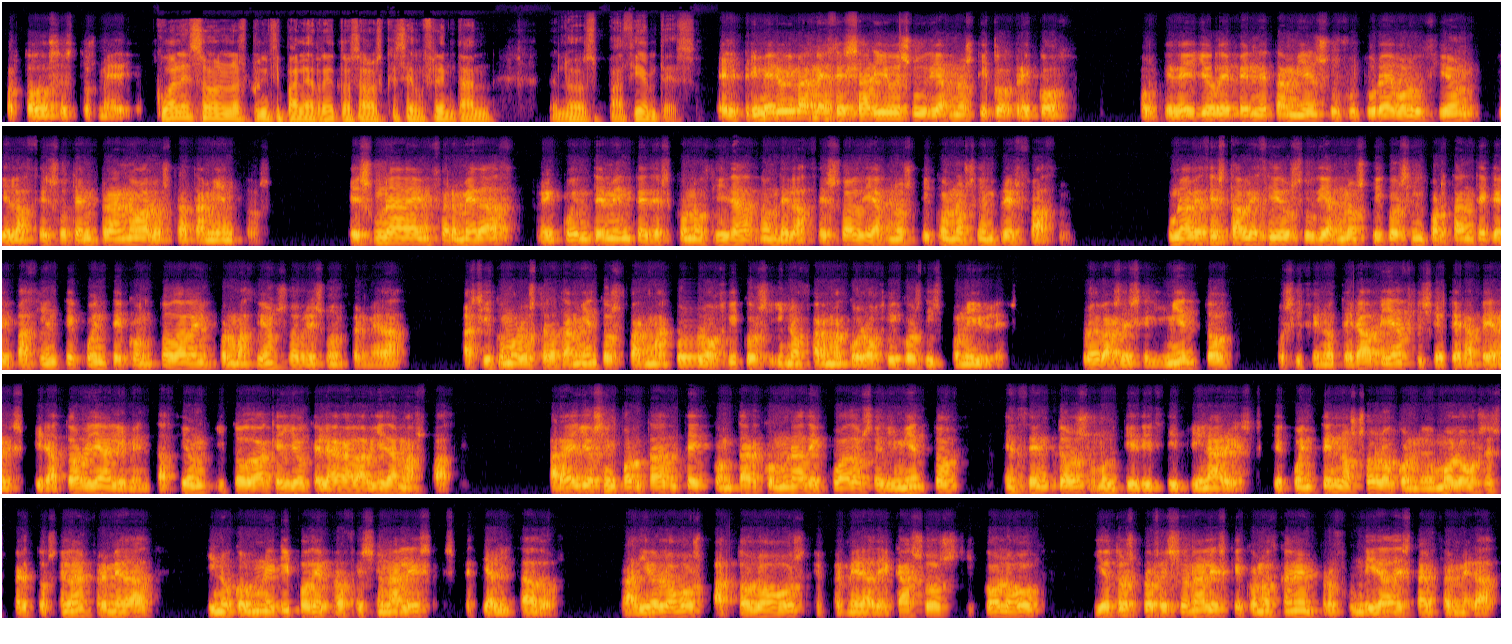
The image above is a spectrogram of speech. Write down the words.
por todos estos medios. ¿Cuáles son los principales retos a los que se enfrentan los pacientes? El primero y más necesario es su diagnóstico precoz, porque de ello depende también su futura evolución y el acceso temprano a los tratamientos. Es una enfermedad frecuentemente desconocida donde el acceso al diagnóstico no siempre es fácil. Una vez establecido su diagnóstico, es importante que el paciente cuente con toda la información sobre su enfermedad, así como los tratamientos farmacológicos y no farmacológicos disponibles, pruebas de seguimiento, oxigenoterapia, fisioterapia respiratoria, alimentación y todo aquello que le haga la vida más fácil. Para ello es importante contar con un adecuado seguimiento en centros multidisciplinares que cuenten no solo con neumólogos expertos en la enfermedad, sino con un equipo de profesionales especializados, radiólogos, patólogos, enfermera de casos, psicólogo y otros profesionales que conozcan en profundidad esta enfermedad.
